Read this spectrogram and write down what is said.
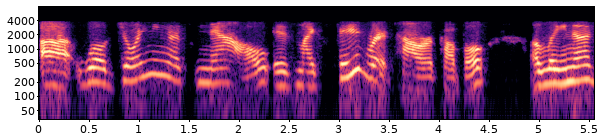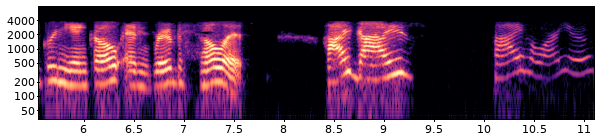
Uh, well, joining us now is my favorite power couple, Elena Grinenko and Rib Hillis. Hi, guys. Hi, how are you?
